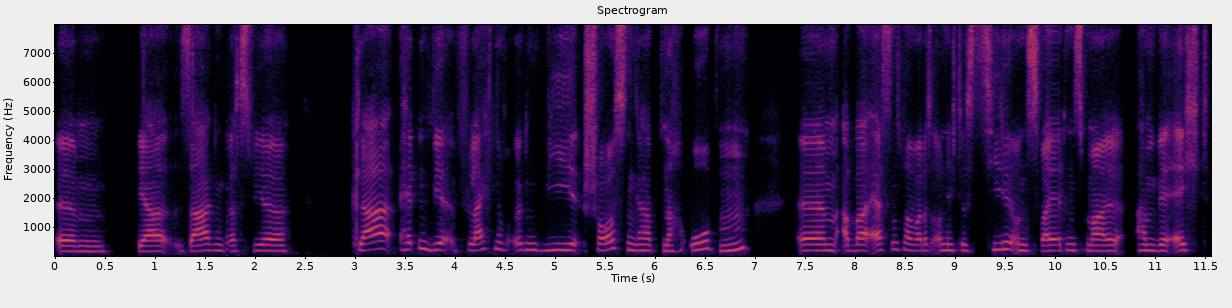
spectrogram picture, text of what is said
ähm, ja, sagen, dass wir klar hätten wir vielleicht noch irgendwie Chancen gehabt nach oben, ähm, aber erstens mal war das auch nicht das Ziel und zweitens mal haben wir echt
